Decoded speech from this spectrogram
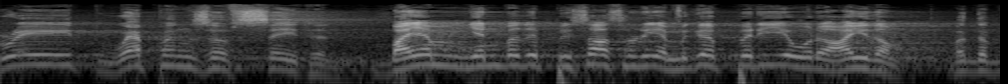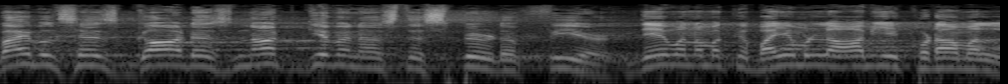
great weapons of Satan. பயம் என்பது பிசாசுடைய மிகப்பெரிய ஒரு ஆயுதம் But the Bible says God has not given us the spirit of fear. தேவன் நமக்கு பயமுள்ள ஆவியை கொடாமல்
